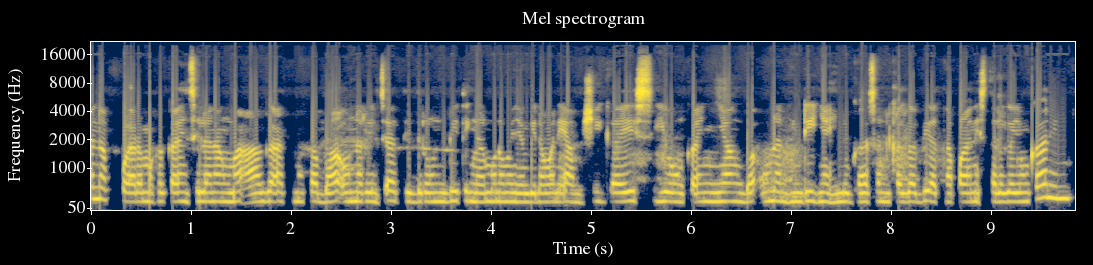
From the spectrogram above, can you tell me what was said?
anak para makakain sila ng maaga at makabaon na rin si Ate Drone B. Tingnan mo naman yung ginawa ni Amshi guys, yung kanyang baonan hindi niya hinugasan kagabi at napanis talaga yung kanin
